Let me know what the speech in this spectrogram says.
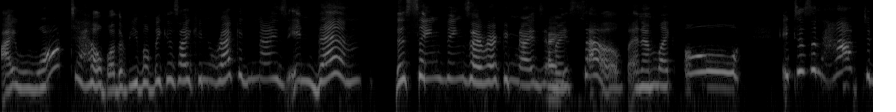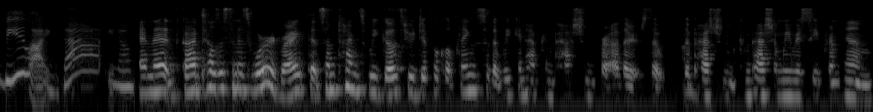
I want to help other people because I can recognize in them the same things I recognize in Right. myself. And I'm like, oh, it doesn't have to be like that, you know. And that God tells us in His Word, right, that sometimes we go through difficult things so that we can have compassion for others. That the mm-hmm. passion, compassion we receive from Him,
